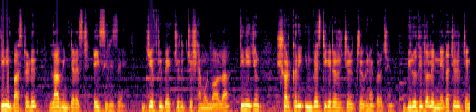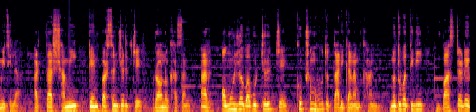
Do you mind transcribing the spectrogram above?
তিনি বাস্টার্ডের লাভ ইন্টারেস্ট এই সিরিজে। জেফরি বেগ চরিত্রে শ্যামল মাওলা। তিনি একজন সরকারি ইনভেস্টিগেটরের চরিত্রে অভিনয় করেছেন। বিরোধী দলের নেতা চরিত্রে মিথিলা। আর তার স্বামী টেন পার্সেন্ট চরিত্রে রওনক হাসান আর অমূল্য বাবুর চরিত্রে খুব সম্ভবত তারিকা নাম খান। নতুবা তিনি বাস্টার্ডের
